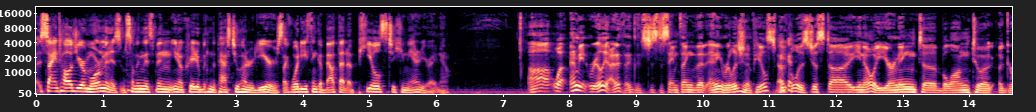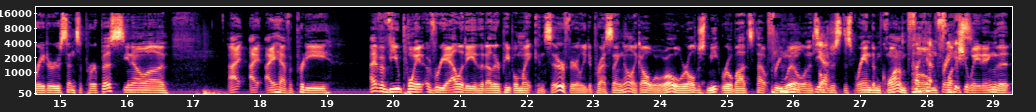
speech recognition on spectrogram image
Scientology or Mormonism, something that's been you know created within the past two hundred years. Like, what do you think about that appeals to humanity right now? Uh, well, I mean, really, I think it's just the same thing that any religion appeals to people Okay. is just, uh, you know, a yearning to belong to a, a greater sense of purpose. You know, uh, I, I, I have a pretty, I have a viewpoint of reality that other people might consider fairly depressing. Oh, like, oh, whoa, we're all just meat robots without free will, and it's Yeah. all just this random quantum I like that foam fluctuating that,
